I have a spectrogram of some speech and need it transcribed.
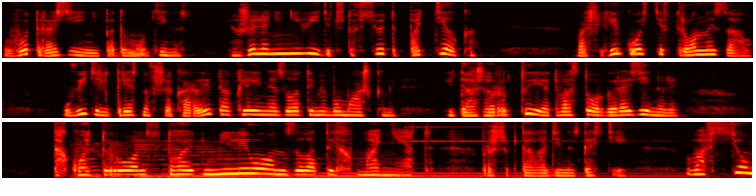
Вот разини, подумал Динос. Неужели они не видят, что все это подделка? Вошли гости в тронный зал. Увидели треснувшее корыто, оклеенное золотыми бумажками, и даже рты от восторга разинули – «Такой трон стоит миллион золотых монет!» – прошептал один из гостей. «Во всем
